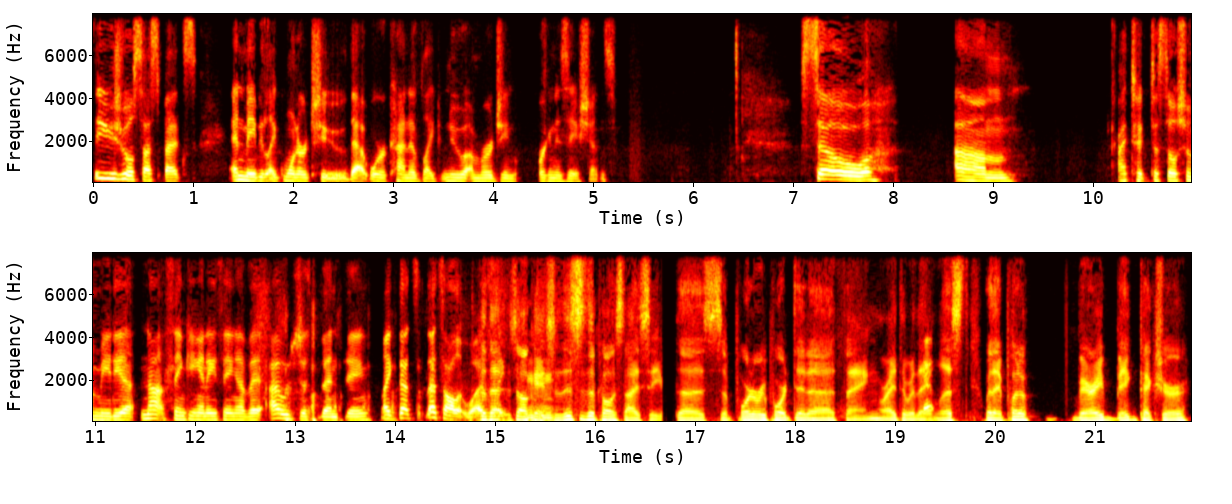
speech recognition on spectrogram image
the usual suspects, and maybe like one or two that were kind of like new emerging organizations. So um, I took to social media, not thinking anything of it. I was just venting. Like that's that's all it was. But that, Like, so, okay, Mhm. so this is the post I see. The Saporta Report did a thing, right? there Where they Yep. list where they put a very big picture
